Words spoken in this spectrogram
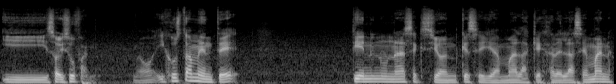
Y soy su fan, ¿no? Y justamente tienen una sección que se llama La queja de la semana,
